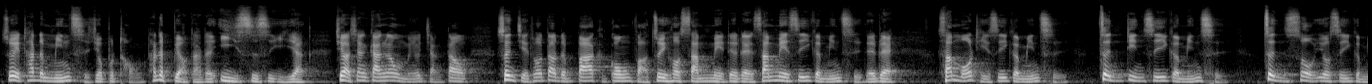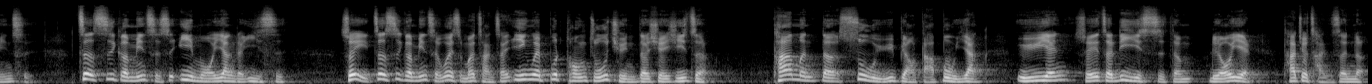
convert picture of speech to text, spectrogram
所以它的名词就不同，它的表达的意思是一样。就好像刚刚我们有讲到圣解脱道的八个功法，最后三昧，对不对？三昧是一个名词，对不对？三摩体是一个名词，正定是一个名词，正受又是一个名词，这四个名词是一模一样的意思。所以这四个名词为什么产生？因为不同族群的学习者，他们的术语表达不一样，语言随着历史的流演，它就产生了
